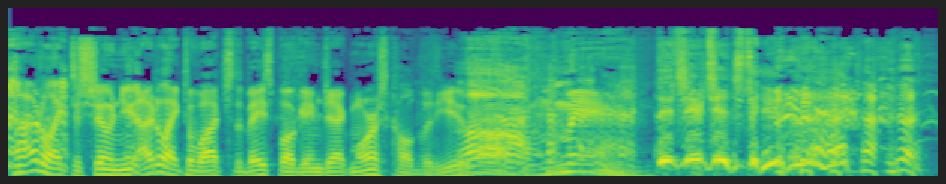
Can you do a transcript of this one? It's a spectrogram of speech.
I'd like to show you. I'd like to watch the baseball game Jack Morris called with you. Oh man! Did you just hear that?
